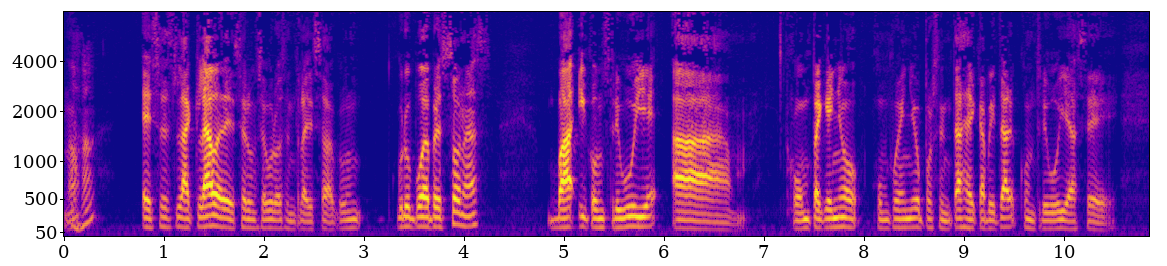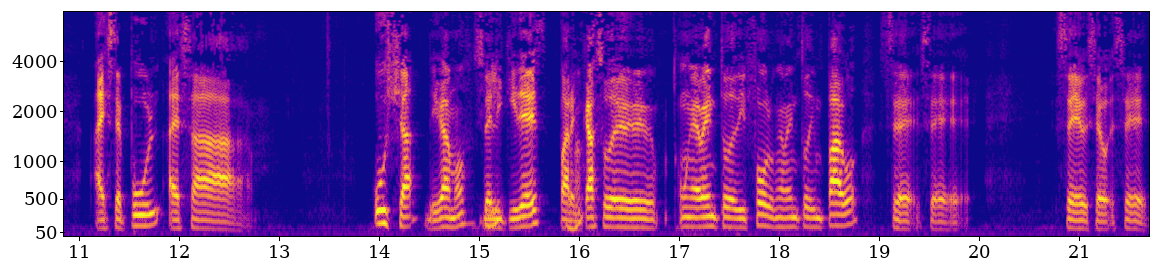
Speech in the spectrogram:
¿no? Ajá. Esa es la clave de ser un seguro centralizado. Que un grupo de personas va y contribuye a, con un pequeño, con un pequeño porcentaje de capital, contribuye a ese, a ese pool, a esa, hucha, digamos, Sí. de liquidez para en caso de un evento de default, un evento de impago, se, se, se, se- se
